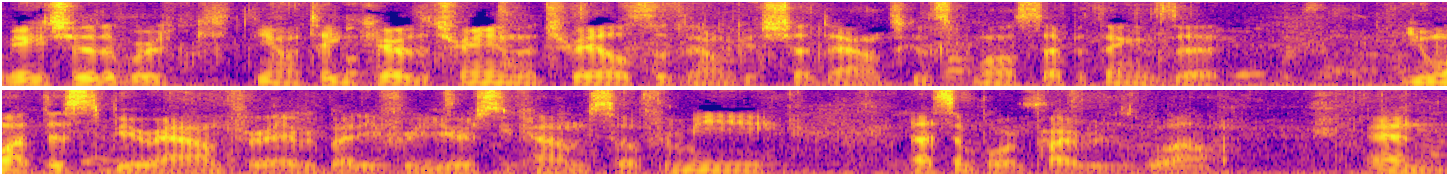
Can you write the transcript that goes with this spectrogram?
making sure that we're you know taking care of the train and the trails so they don't get shut down because it's one of those type of things that you want this to be around for everybody for years to come so for me that's an important part of it as well and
